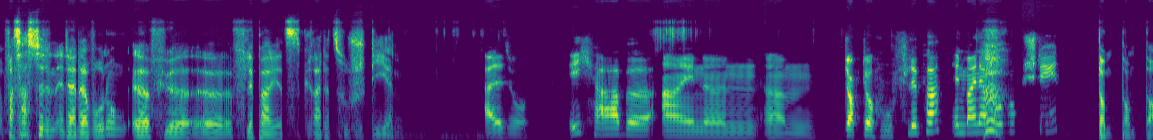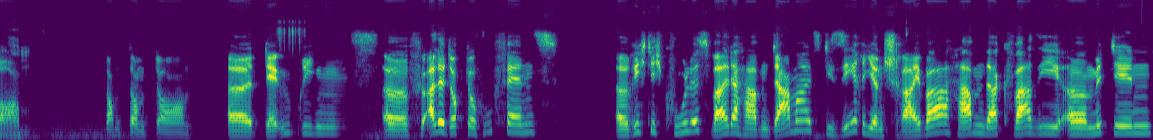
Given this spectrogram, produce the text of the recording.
Was hast du denn in deiner Wohnung äh, für äh, Flipper jetzt geradezu stehen? Also, ich habe einen ähm, Doctor Who Flipper in meiner Wohnung stehen. Dom, dom, dom. Dom, dom, dom. Äh, der übrigens äh, für alle Doctor Who-Fans äh, richtig cool ist, weil da haben damals die Serienschreiber haben da quasi, äh, mit den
